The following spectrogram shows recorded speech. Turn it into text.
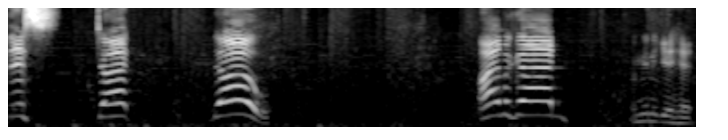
this. God. No! I'm a god! I'm gonna get hit.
